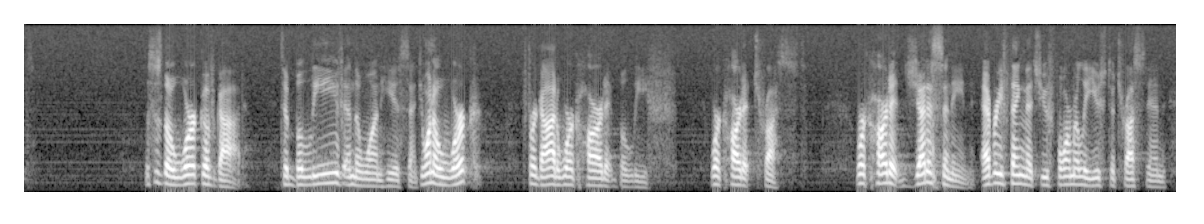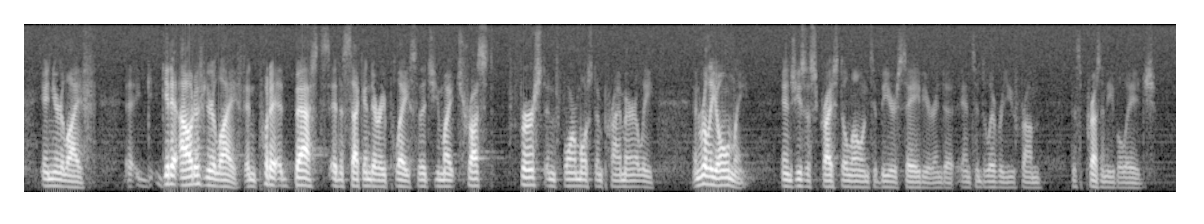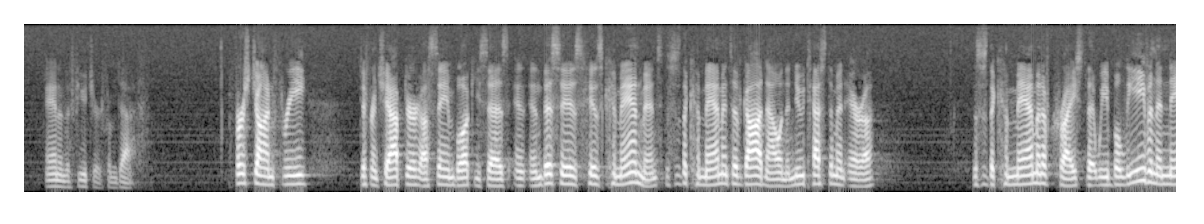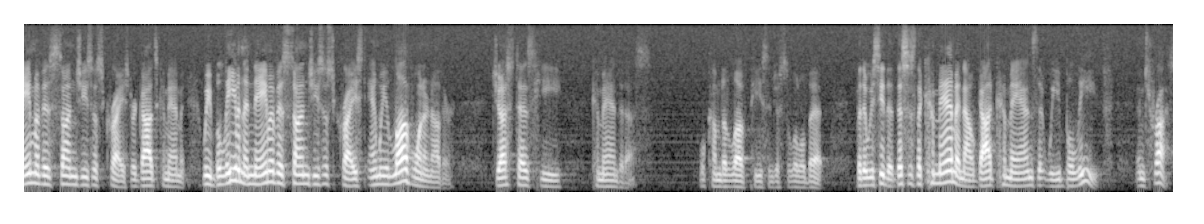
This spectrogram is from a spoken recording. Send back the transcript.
This is the work of God, to believe in the one he has sent. You want to work for God? Work hard at belief, work hard at trust. Work hard at jettisoning everything that you formerly used to trust in in your life. Uh, get it out of your life and put it at best in a secondary place so that you might trust first and foremost and primarily and really only in Jesus Christ alone to be your Savior and to, and to deliver you from this present evil age and in the future from death. 1 John 3, different chapter, uh, same book, he says, and, and this is his commandment. This is the commandment of God now in the New Testament era this is the commandment of Christ that we believe in the name of his Son, Jesus Christ, or God's commandment. We believe in the name of his Son, Jesus Christ, and we love one another, just as he commanded us. We'll come to love piece in just a little bit. But then we see that this is the commandment now. God commands that we believe and trust.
